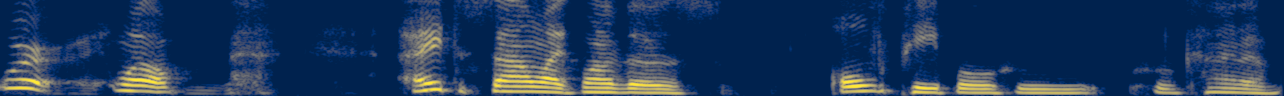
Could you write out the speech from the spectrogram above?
We're well, I hate to sound like one of those old people who who kind of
